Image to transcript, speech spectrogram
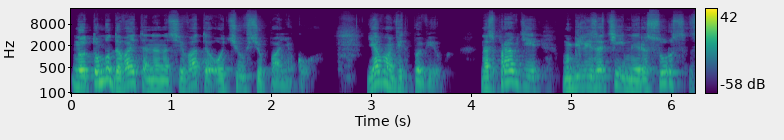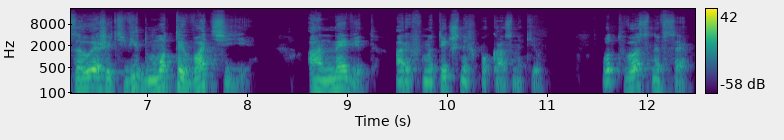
Ну тому давайте не насівати оцю всю паніку. Я вам відповів. Насправді мобілізаційний ресурс залежить від мотивації, а не від арифметичних показників. От, власне, все.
